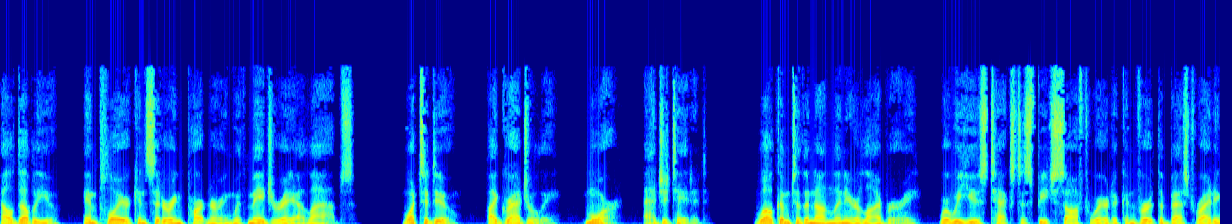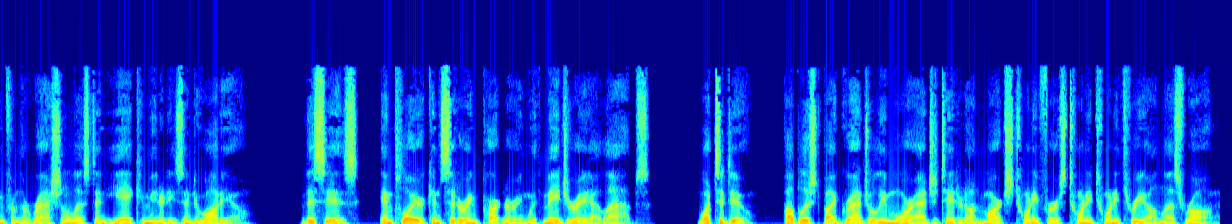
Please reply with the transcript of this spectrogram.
LW, employer considering partnering with major AI labs. What to do? By gradually, more, agitated. Welcome to the Nonlinear Library, where we use text to speech software to convert the best writing from the rationalist and EA communities into audio. This is Employer Considering Partnering with Major AI Labs. What to do? Published by Gradually More Agitated on March 21, 2023 on Less Wrong.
